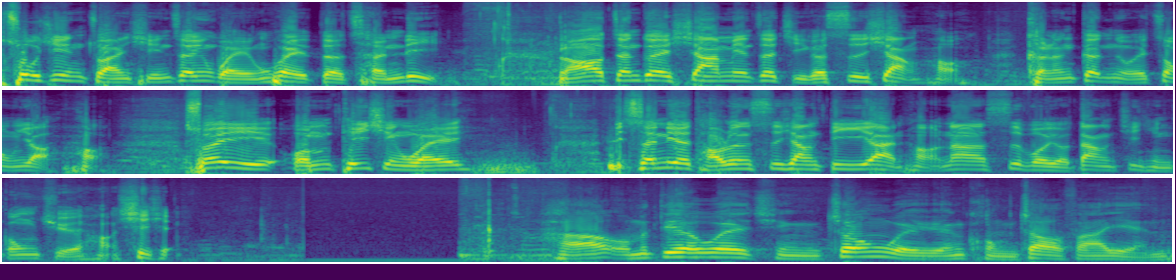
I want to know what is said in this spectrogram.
促进转型正义委员会的成立，然后针对下面这几个事项，哈，可能更为重要，哈，所以我们提醒为深列讨论事项第一案，哈，那是否有当进行公决？哈，谢谢。好，我们第二位请钟委员孔照发言。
